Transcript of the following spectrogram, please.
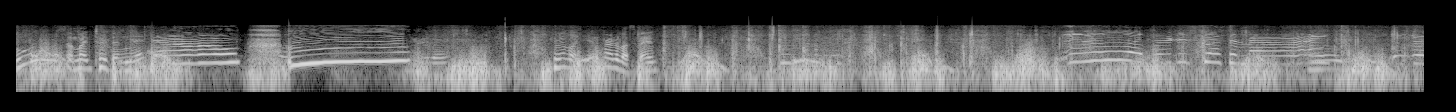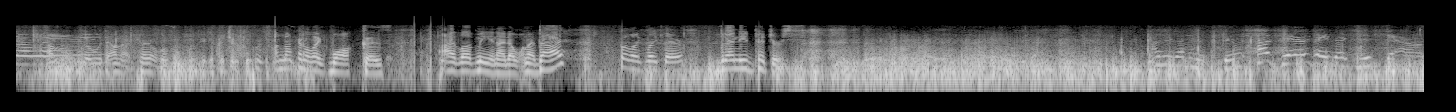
Ooh, somebody took the net down. Ooh. Come on, like, get in front of us, babe. Ooh, a bird just crossed the line. I'm gonna go down that trail and take a picture. I'm not gonna like walk because I love me and I don't want to die, But like right there. but I need pictures. How dare they write this down?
